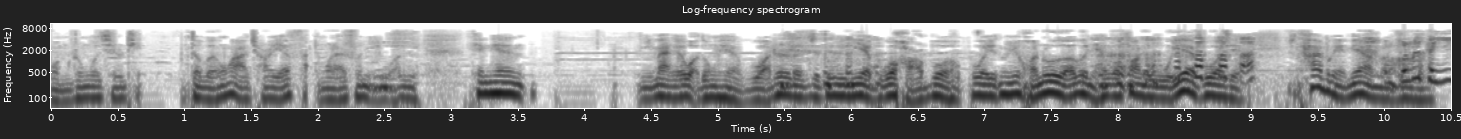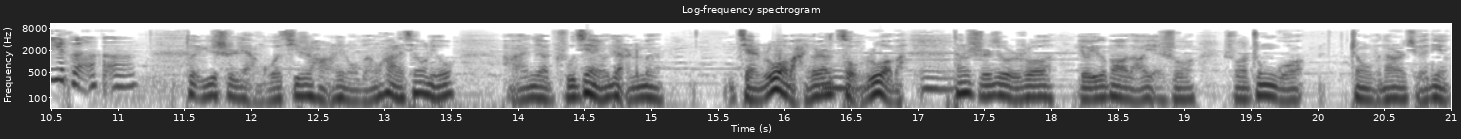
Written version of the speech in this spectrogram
我们中国其实挺的文化圈也反应过来说，你你天天。你卖给我东西，我这儿的这东西你也不给我好好播播一东西《还珠格格》，你还给我放在午夜播去，这太不给面子了、啊。不乐意了。嗯对于是两国其实好像这种文化的交流，好像要逐渐有点那么减弱吧，有点走弱吧。嗯当时就是说有一个报道也说说中国政府当时决定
